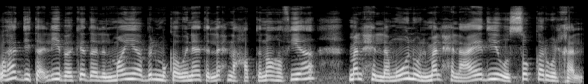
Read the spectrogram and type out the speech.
وهدي تقليبة كده للمية بالمكونات اللي إحنا حطيناها فيها ملح الليمون والملح العادي والسكر والخل.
